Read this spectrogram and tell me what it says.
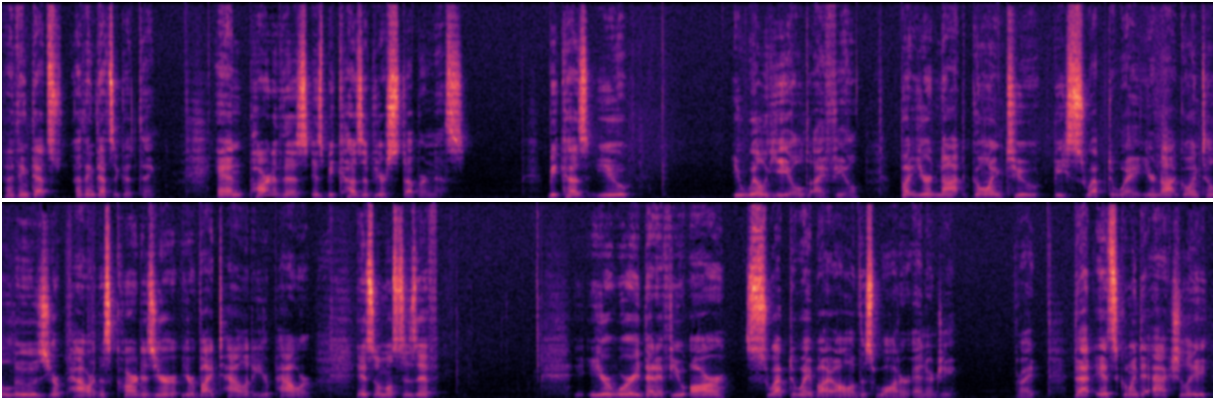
And I think that's I think that's a good thing. And part of this is because of your stubbornness. Because you you will yield, I feel, but you're not going to be swept away. You're not going to lose your power. This card is your, your vitality, your power. It's almost as if you're worried that if you are swept away by all of this water energy, right, that it's going to actually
